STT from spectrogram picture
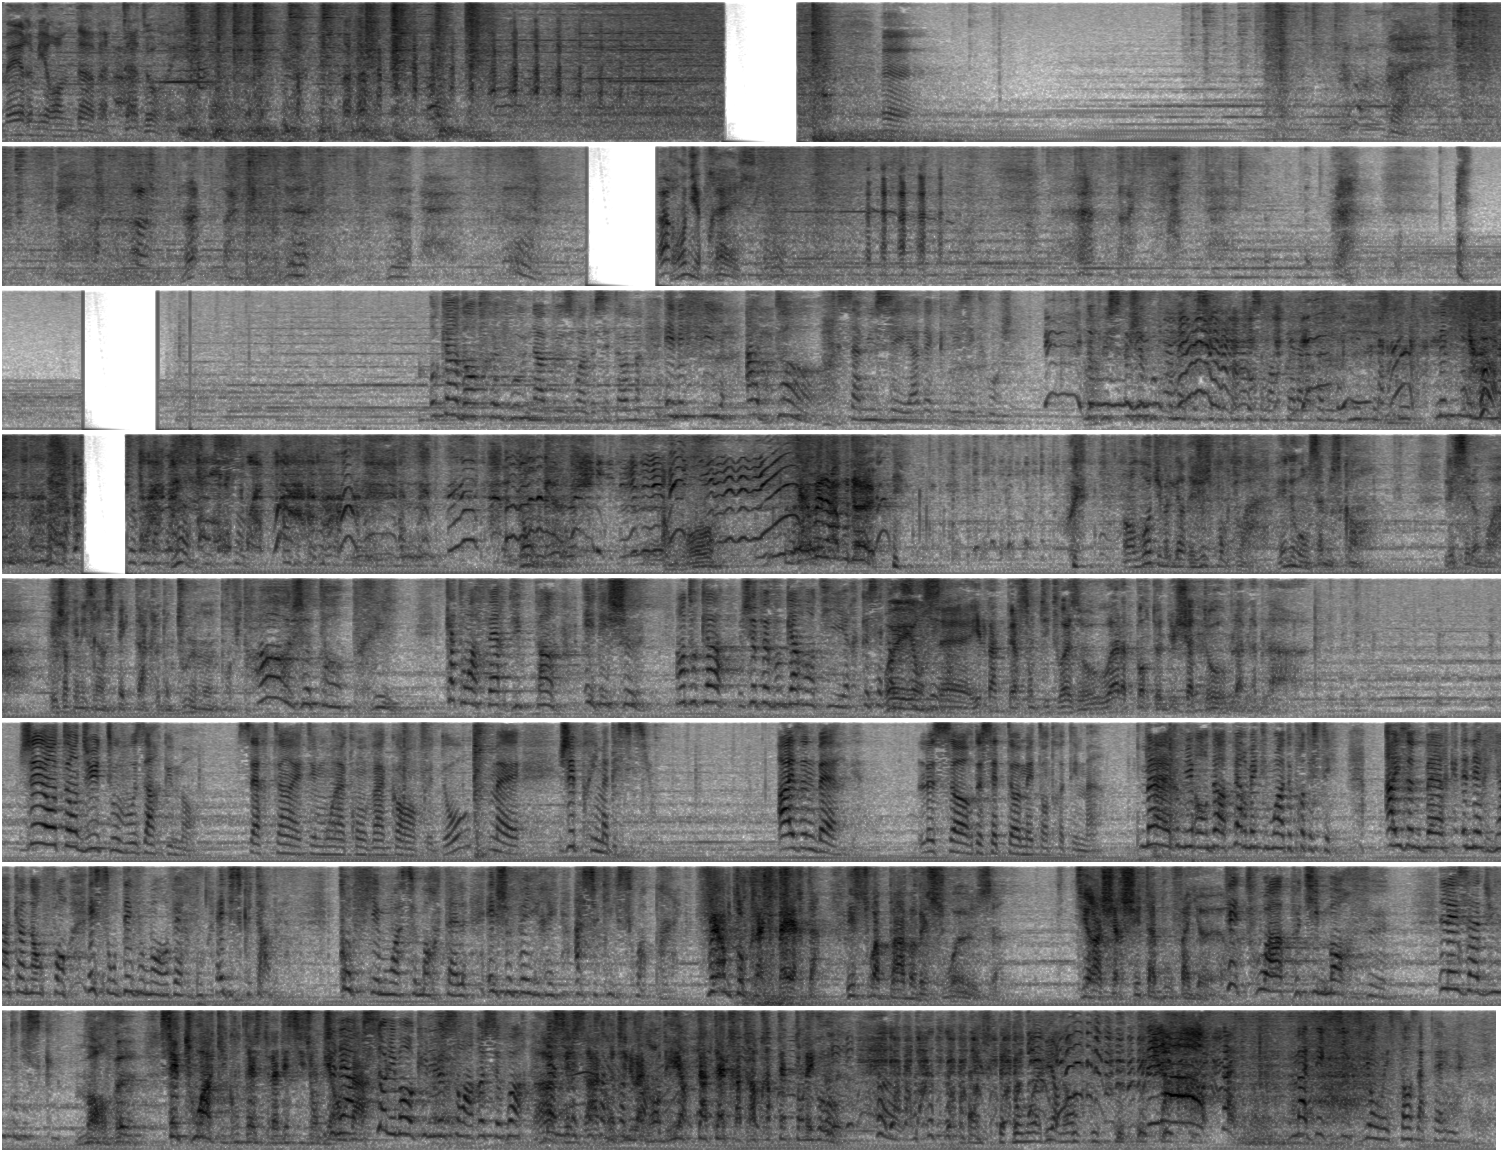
Mère Miranda va t'adorer. y est presque. Aucun d'entre vous n'a besoin de cet homme, et mes filles adorent s'amuser avec les étrangers. De plus, je vous promets que si vous confiez ce mortel à la famille Dimitrescu, mes filles et moi-même nous ferons la Donc, en gros... Fermez-la, vous deux En gros, tu veux le garder juste pour toi. Et nous, on s'amuse quand? Laissez-le moi. Et j'organiserai un spectacle dont tout le monde profitera. Oh, je t'en prie. Qu'a-t-on à faire du pain et des jeux? En tout cas, je peux vous garantir que cet homme Oui, on sait. Il va te perdre son petit oiseau à la porte du château, blablabla. J'ai entendu tous vos arguments. Certains étaient moins convaincants que d'autres, mais j'ai pris ma décision. Heisenberg, le sort de cet homme est entre tes mains. Mère Miranda, permettez-moi de protester. Heisenberg n'est rien qu'un enfant et son dévouement envers vous est discutable. Confiez-moi ce mortel et je veillerai à ce qu'il soit prêt. Ferme ton claque-merde et sois pas mauvaise joueuse. T'iras chercher ta bouffe ailleurs. Tais-toi, petit morveux. Les adultes discutent. Morveux, c'est toi qui contestes la décision de Je n'ai Miranda. absolument aucune leçon à recevoir. Ah, c'est ça, continue à grandir, ta tête rattrapera peut-être ton ego. C'est mon mot à dire, non Silence Ma décision est sans appel.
